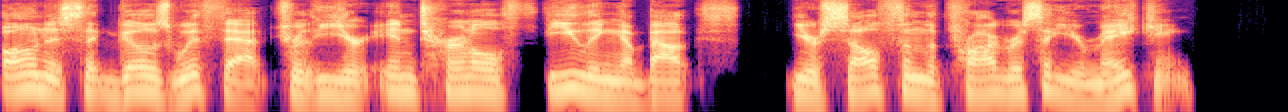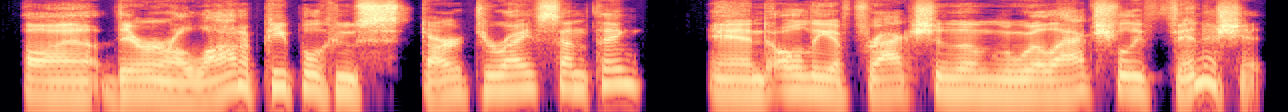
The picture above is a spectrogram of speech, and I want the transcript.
bonus that goes with that for your internal feeling about yourself and the progress that you're making. Uh, there are a lot of people who start to write something and only a fraction of them will actually finish it.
